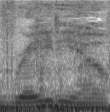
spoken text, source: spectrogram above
Radio,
